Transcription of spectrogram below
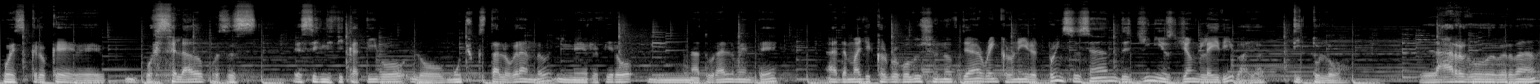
pues creo que eh, por ese lado pues es, es significativo lo mucho que está logrando y me refiero naturalmente a The Magical Revolution of the Reincarnated Princess and the Genius Young Lady, vaya título largo de verdad,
